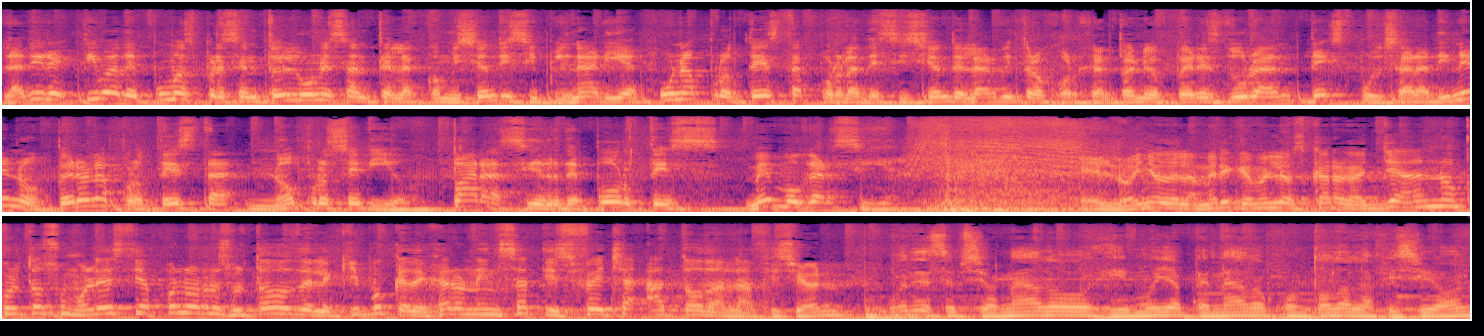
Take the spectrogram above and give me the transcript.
La directiva de Pumas presentó el lunes ante la comisión disciplinaria una protesta por la decisión del árbitro Jorge Antonio Pérez Durán de expulsar a Dineno, pero la protesta no procedió. Para Sir Deportes, Memo García. El dueño del América, Emilio Azcárraga, ya no ocultó su molestia por los resultados del equipo que dejaron insatisfecha a toda la afición. Muy decepcionado y muy apenado con toda la afición.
